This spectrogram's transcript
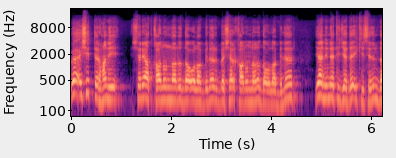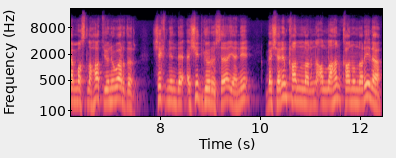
Ve eşittir hani şeriat kanunları da olabilir, beşer kanunları da olabilir. Yani neticede ikisinin de maslahat yönü vardır. Şeklinde eşit görürse yani beşerin kanunlarını Allah'ın kanunlarıyla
